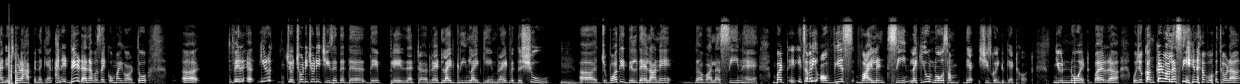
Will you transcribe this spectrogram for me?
and it's gonna happen again and it did and I was like oh my god तो uh, फिर यू नो छोटी छोटी चीज़ें that they play that red light green light game right with the shoe Hmm. जो बहुत ही दिल दहलाने uh, वाला सीन है. But it's a very obvious violent scene like you know some she is going to get hurt you know it पर वो जो कंकड़ वाला सीन है, वो थोड़ा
